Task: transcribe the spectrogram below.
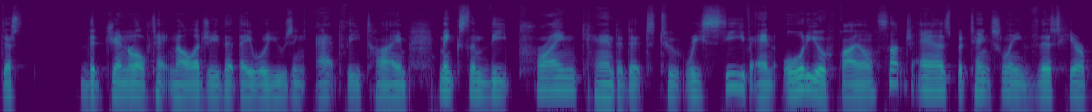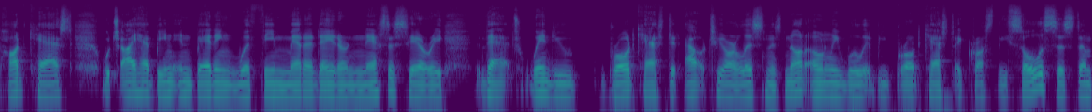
just the general technology that they were using at the time makes them the prime candidate to receive an audio file such as potentially this here podcast which I have been embedding with the metadata necessary that when you broadcast it out to our listeners, not only will it be broadcast across the solar system,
